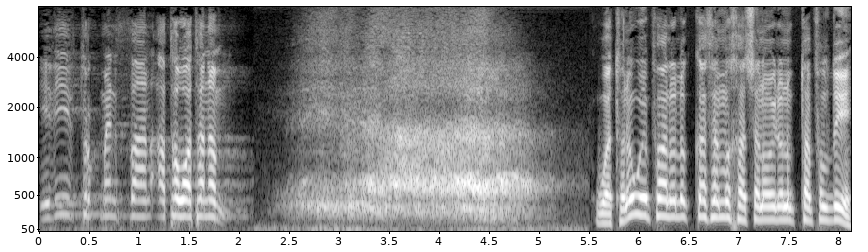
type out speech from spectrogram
Eziz Türkmenistan ata Watanym! Eziz Türkmenistan ata Watanym! Watana wepalylyk kasamy haçan oýlanyp tapyldy?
